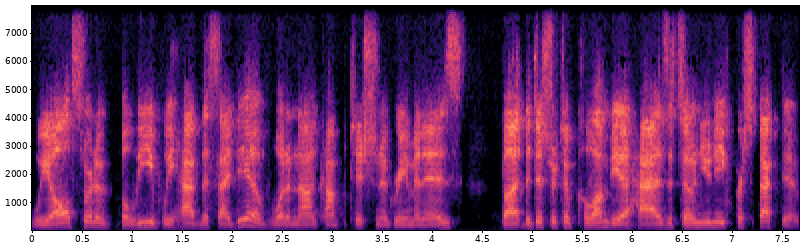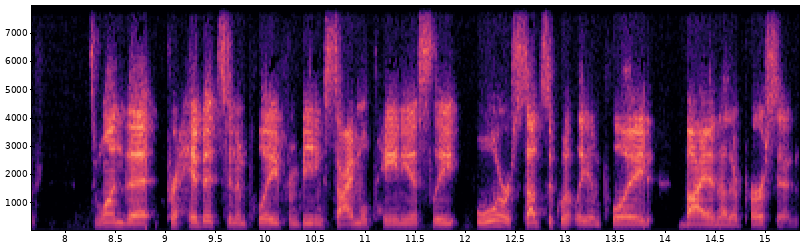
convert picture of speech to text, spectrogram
we all sort of believe we have this idea of what a non competition agreement is, but the District of Columbia has its own unique perspective. It's one that prohibits an employee from being simultaneously or subsequently employed by another person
